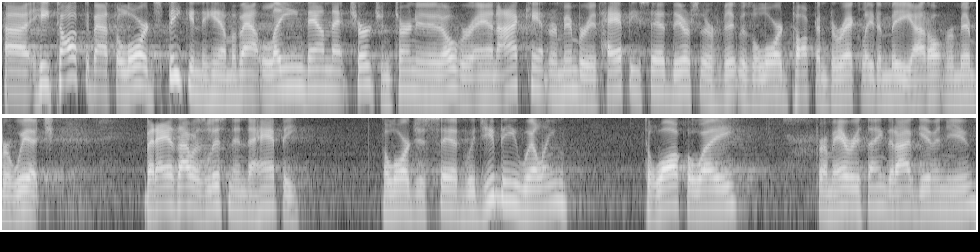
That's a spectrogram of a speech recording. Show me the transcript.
uh, he talked about the Lord speaking to him about laying down that church and turning it over. And I can't remember if Happy said this or if it was the Lord talking directly to me. I don't remember which. But as I was listening to Happy, the Lord just said, Would you be willing to walk away from everything that I've given you?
